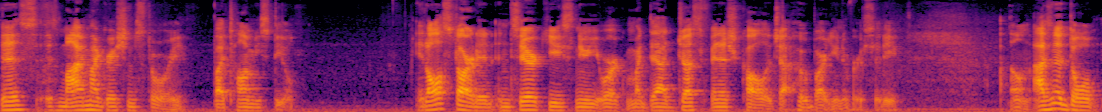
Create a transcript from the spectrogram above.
This is My Migration Story by Tommy Steele. It all started in Syracuse, New York, my dad just finished college at Hobart University. Um, as an adult,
